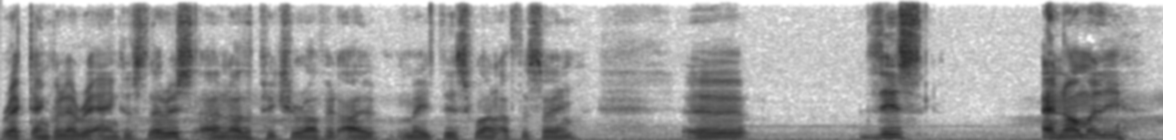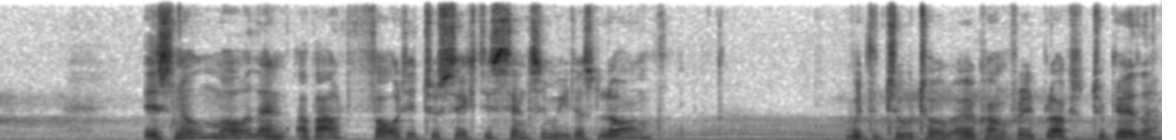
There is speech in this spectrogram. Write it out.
rectangular angles. There is another picture of it. I made this one of the same. Uh, this anomaly is no more than about 40 to 60 centimeters long with the two uh, concrete blocks together.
